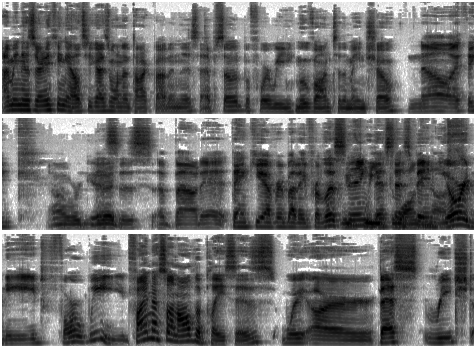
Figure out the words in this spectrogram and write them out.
I mean, is there anything else you guys want to talk about in this episode before we move on to the main show? No, I think oh, we're good. this is about it. Thank you, everybody, for listening. This has been enough. your need for weed. Find us on all the places. We are best reached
